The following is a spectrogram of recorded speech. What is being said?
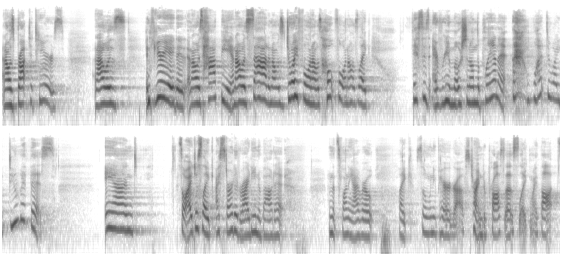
And I was brought to tears. And I was infuriated. And I was happy. And I was sad. And I was joyful. And I was hopeful. And I was like, this is every emotion on the planet. what do I do with this? And so I just like, I started writing about it. And it's funny, I wrote like so many paragraphs trying to process like my thoughts.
